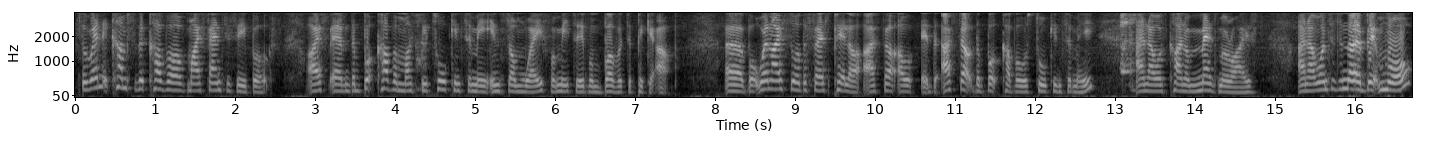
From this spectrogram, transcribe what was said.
So when it comes to the cover of my fantasy books, I um, the book cover must be talking to me in some way for me to even bother to pick it up. Uh, but when I saw the first pillar, I felt I, I felt the book cover was talking to me, and I was kind of mesmerized, and I wanted to know a bit more.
